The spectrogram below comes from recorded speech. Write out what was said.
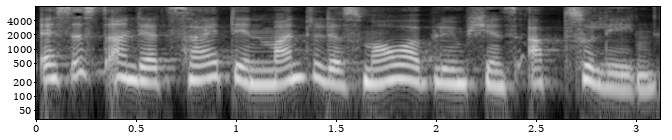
Es ist an der Zeit, den Mantel des Mauerblümchens abzulegen.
